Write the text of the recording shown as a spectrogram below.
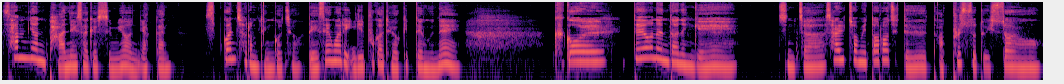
3년 반을 사귀었으면 약간 습관처럼 된 거죠. 내 생활의 일부가 되었기 때문에 그걸 떼어낸다는 게 진짜 살점이 떨어지듯 아플 수도 있어요.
